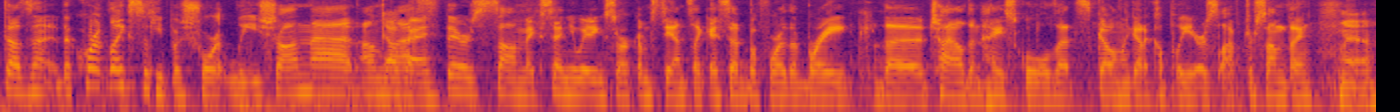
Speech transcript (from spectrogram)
doesn't the court likes to keep a short leash on that unless Okay. there's some extenuating circumstance like i said before the break the child in high school that's only got a couple years left or something Yeah.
